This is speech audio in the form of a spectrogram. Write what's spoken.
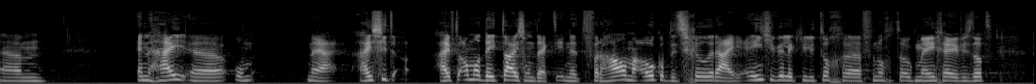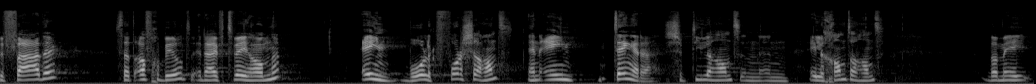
Um, en hij, uh, om, nou ja, hij, ziet, hij heeft allemaal details ontdekt in het verhaal, maar ook op dit schilderij. Eentje wil ik jullie toch uh, vanochtend ook meegeven, is dat de vader staat afgebeeld en hij heeft twee handen. Eén behoorlijk forse hand en één tengere, subtiele hand, een, een elegante hand. Waarmee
